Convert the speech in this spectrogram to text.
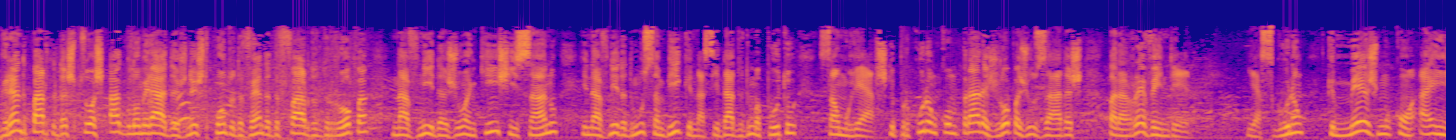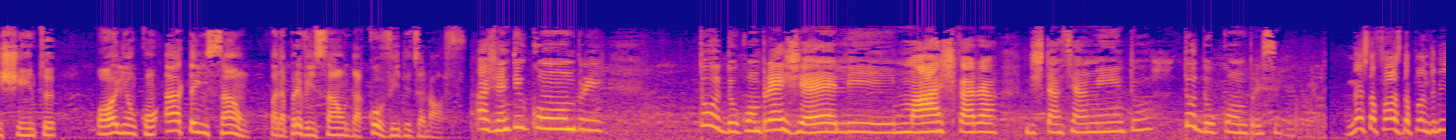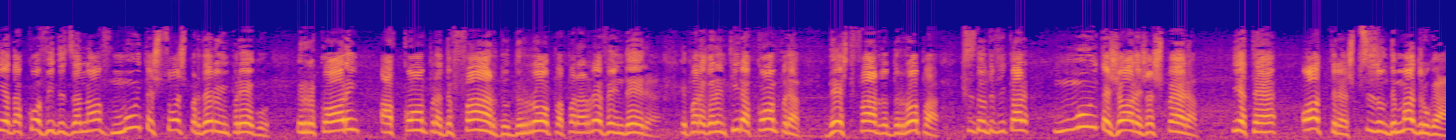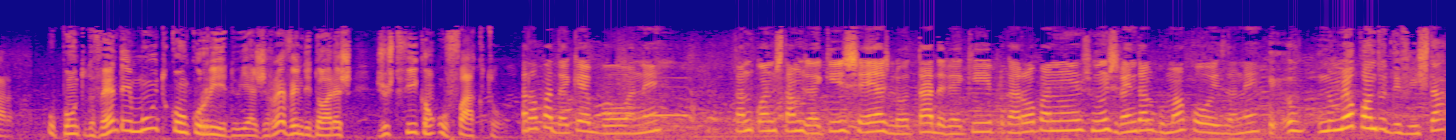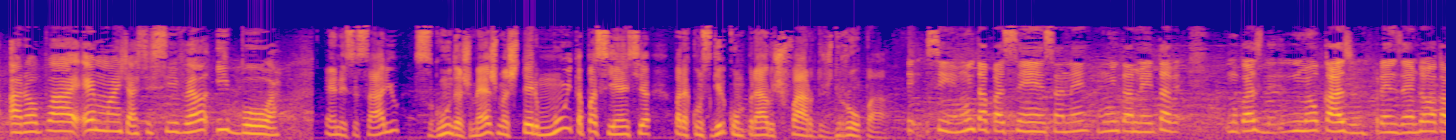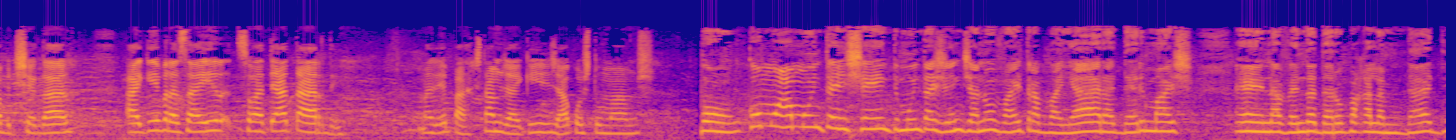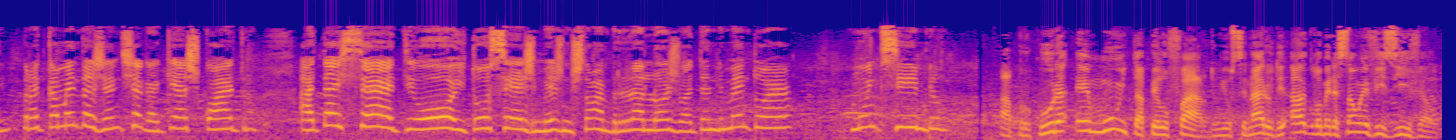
Grande parte das pessoas aglomeradas neste ponto de venda de fardo de roupa, na Avenida Joaquim Chissano e na Avenida de Moçambique, na cidade de Maputo, são mulheres que procuram comprar as roupas usadas para revender. E asseguram que, mesmo com a enchente, olham com atenção para a prevenção da Covid-19. A gente compre tudo, compre gel, máscara, distanciamento, tudo compre-se. Nesta fase da pandemia da Covid-19, muitas pessoas perderam o emprego e recorrem à compra de fardo de roupa para revender. E para garantir a compra deste fardo de roupa, precisam de ficar muitas horas à espera e até outras precisam de madrugar. O ponto de venda é muito concorrido e as revendedoras justificam o facto. A roupa daqui é boa, né? Tanto quando estamos aqui cheias, lotadas aqui, porque a roupa nos, nos rende alguma coisa, né? No meu ponto de vista, a roupa é mais acessível e boa. É necessário, segundo as mesmas, ter muita paciência para conseguir comprar os fardos de roupa. Sim, muita paciência, né? Muita meta. No, caso, no meu caso, por exemplo, eu acabo de chegar aqui para sair só até à tarde. Mas, epa, estamos aqui, já acostumamos. Bom, como há muita enchente, muita gente já não vai trabalhar, adere mais é, na venda da roupa calamidade. Praticamente a gente chega aqui às quatro, até às sete, oito ou seis mesmo estão a abrir a loja. O atendimento é muito simples. A procura é muita pelo fardo e o cenário de aglomeração é visível.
